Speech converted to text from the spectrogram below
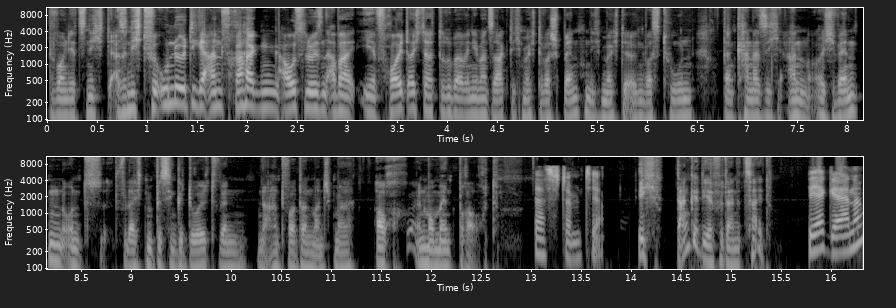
Wir wollen jetzt nicht, also nicht für unnötige Anfragen auslösen, aber ihr freut euch darüber, wenn jemand sagt, ich möchte was spenden, ich möchte irgendwas tun, dann kann er sich an euch wenden und vielleicht ein bisschen Geduld, wenn eine Antwort dann manchmal auch einen Moment braucht. Das stimmt, ja. Ich danke dir für deine Zeit. Sehr gerne.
